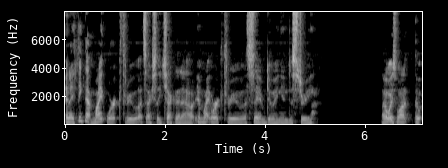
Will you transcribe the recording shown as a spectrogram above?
and I think that might work through. Let's actually check that out. It might work through. Let's say I'm doing industry. I always want the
